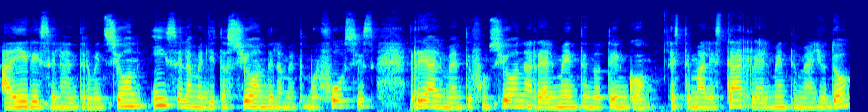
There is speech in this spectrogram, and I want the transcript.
ayer hice la intervención, hice la meditación de la metamorfosis, realmente funciona, realmente no tengo este malestar, realmente me ayudó.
